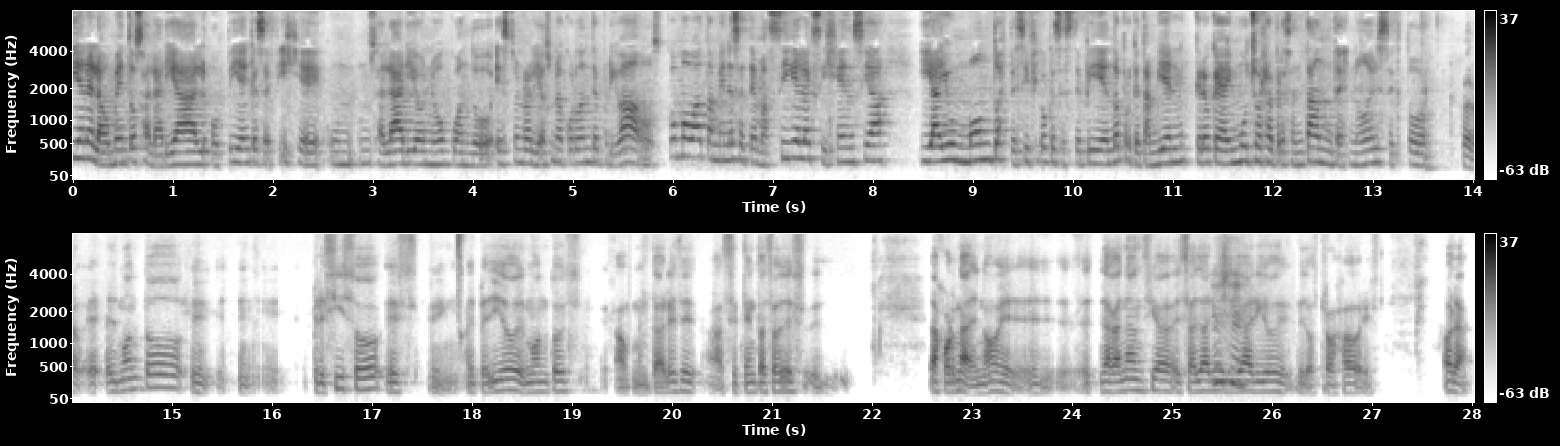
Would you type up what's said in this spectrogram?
piden el aumento salarial o piden que se fije un, salario, ¿no? cuando esto en realidad es un acuerdo entre privados. ¿Cómo va también ese tema? ¿Sigue la exigencia y hay un monto específico que se esté pidiendo? Porque también creo que hay muchos representantes ¿no? del sector. Claro, e, el monto eh, eh, preciso es, eh, el pedido de monto es aumentar ese a 70 soles la jornada, ¿no? la ganancia, el salario diario de, los trabajadores. Ahora,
